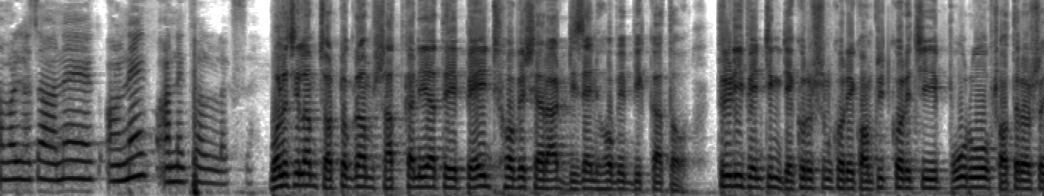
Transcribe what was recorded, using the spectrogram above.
আমার কাছে অনেক অনেক অনেক ভালো লাগছে। বলেছিলাম চট্টগ্রাম সাতকানিয়াতে পেইন্ট হবে সেরা ডিজাইন হবে বিখ্যাত। থ্রিডি পেন্টিং ডেকোরেশন করে কমপ্লিট করেছি পুরো সতেরোশো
